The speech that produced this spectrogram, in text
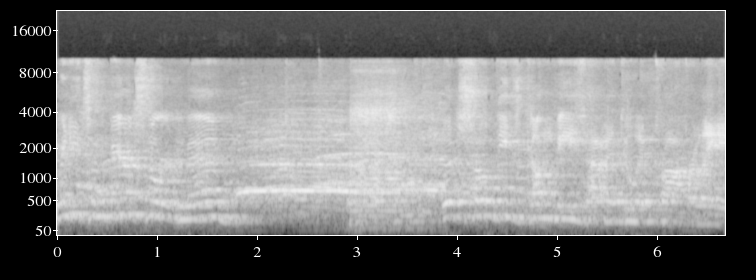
We need some beard snorting, man. Let's show these Gumbies how to do it properly.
